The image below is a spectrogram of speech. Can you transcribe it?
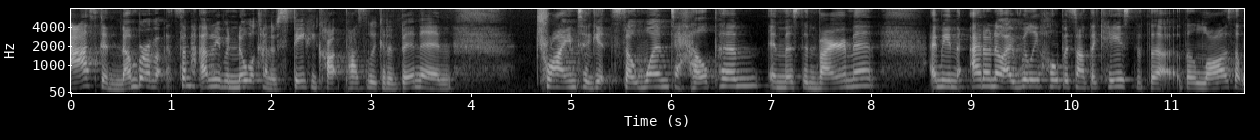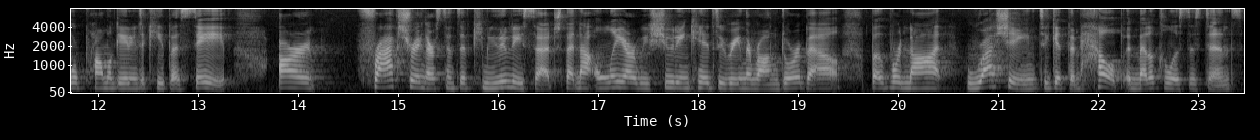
ask a number of somehow I don't even know what kind of state he possibly could have been in, trying to get someone to help him in this environment. I mean, I don't know. I really hope it's not the case that the the laws that we're promulgating to keep us safe aren't fracturing our sense of community such that not only are we shooting kids who ring the wrong doorbell, but we're not rushing to get them help and medical assistance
